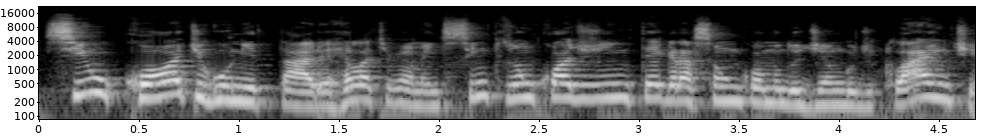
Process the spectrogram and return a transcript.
se o código unitário é relativamente simples, um código de integração como o do Django de client,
